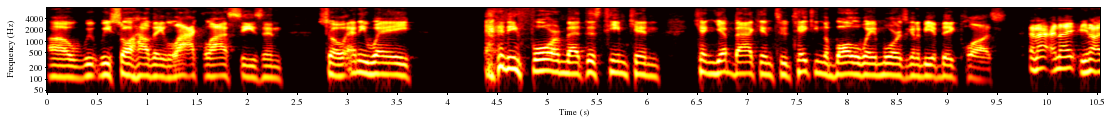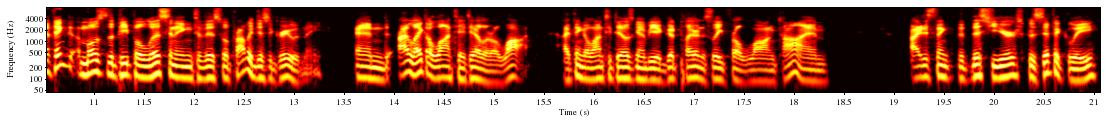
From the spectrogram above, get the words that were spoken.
Uh, we, we saw how they lacked last season. So anyway, any form that this team can can get back into taking the ball away more is going to be a big plus. And I and I you know I think most of the people listening to this will probably disagree with me. And I like Alontae Taylor a lot. I think Alontae Taylor is going to be a good player in this league for a long time. I just think that this year specifically,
